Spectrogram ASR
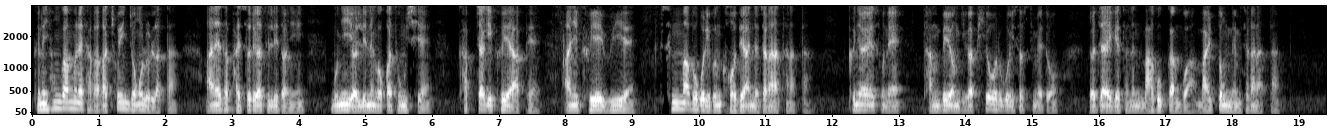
그는 현관문에 다가가 초인종을 눌렀다. 안에서 발소리가 들리더니 문이 열리는 것과 동시에 갑자기 그의 앞에 아니 그의 위에 승마복을 입은 거대한 여자가 나타났다. 그녀의 손에 담배 연기가 피어오르고 있었음에도 여자에게서는 마국감과 말똥 냄새가 났다.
